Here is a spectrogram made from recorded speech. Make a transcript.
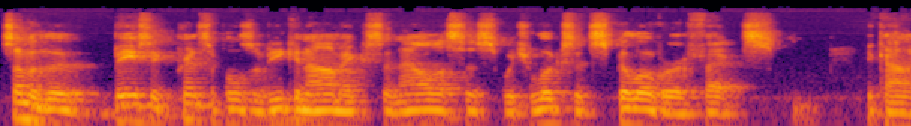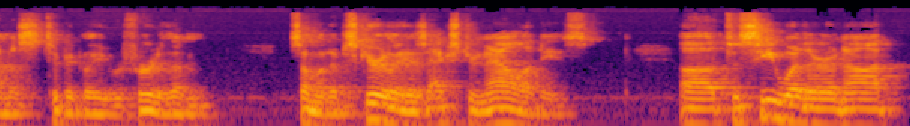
some of the basic principles of economics analysis, which looks at spillover effects. Economists typically refer to them somewhat obscurely as externalities, uh, to see whether or not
